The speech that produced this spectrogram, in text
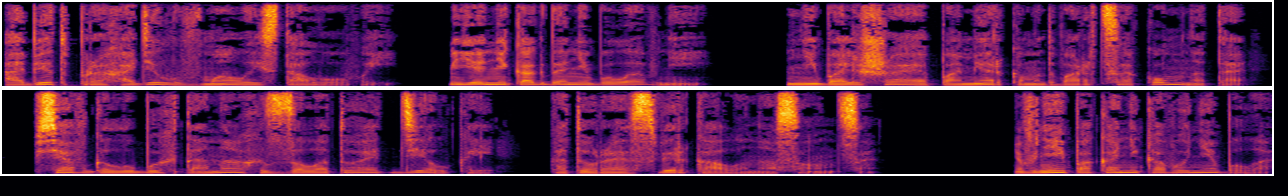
Обед проходил в малой столовой. Я никогда не была в ней. Небольшая по меркам дворца комната, вся в голубых тонах с золотой отделкой, которая сверкала на солнце. В ней пока никого не было.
